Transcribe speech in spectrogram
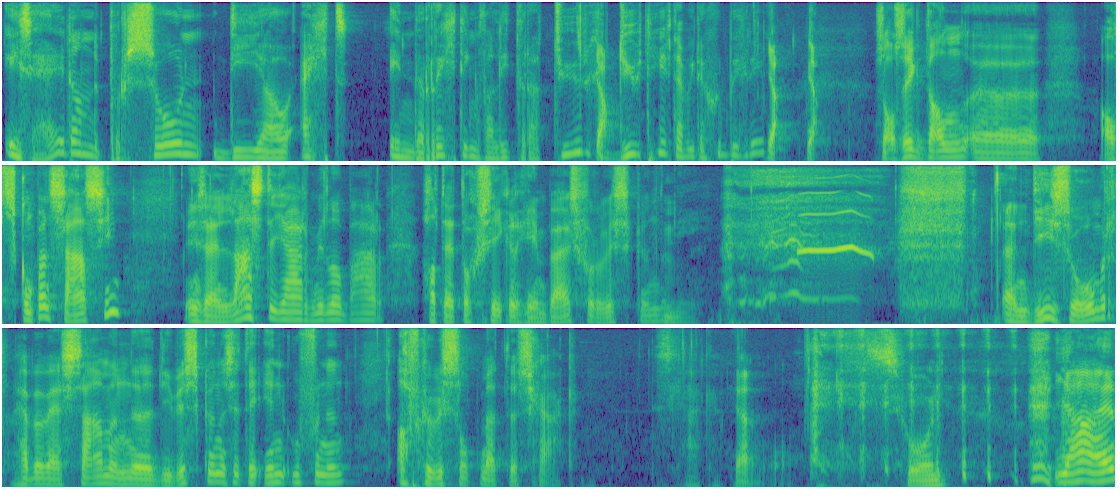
is hij dan de persoon die jou echt in de richting van literatuur ja. geduwd heeft? Heb ik dat goed begrepen? Ja, ja. zoals ik dan als compensatie, in zijn laatste jaar middelbaar, had hij toch zeker geen buis voor wiskunde. Nee. en die zomer hebben wij samen uh, die wiskunde zitten inoefenen, afgewisseld met de schaak. Schaken. Ja. Schoon. ja, hè?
